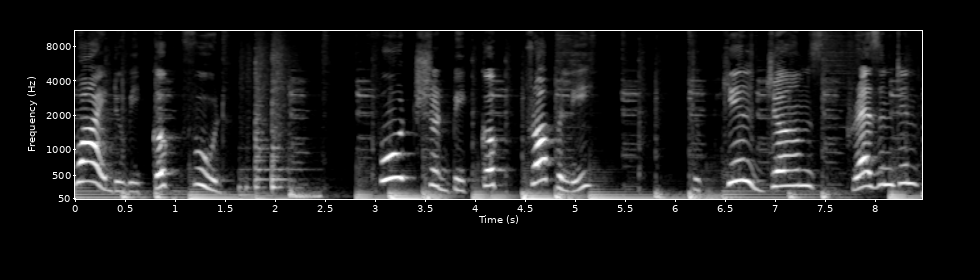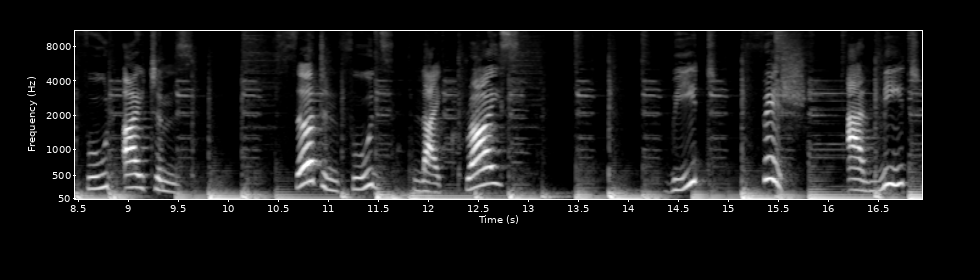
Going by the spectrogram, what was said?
Why do we cook food? Food should be cooked properly to kill germs present in food items. Certain foods like rice, wheat, fish, and meat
